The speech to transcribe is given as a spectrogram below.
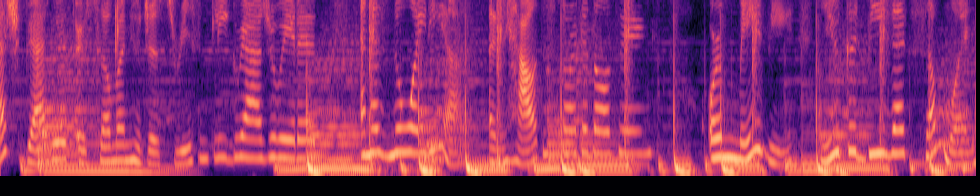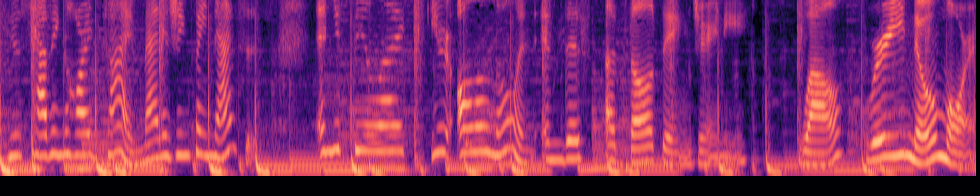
fresh graduate or someone who just recently graduated and has no idea on how to start adulting? Or maybe you could be that someone who's having a hard time managing finances and you feel like you're all alone in this adulting journey. Well, worry no more.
